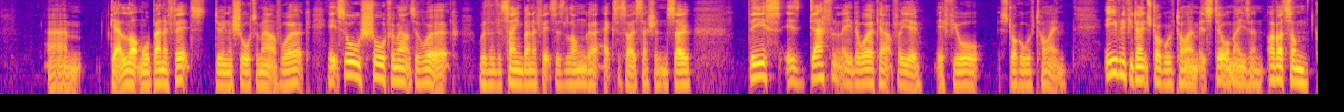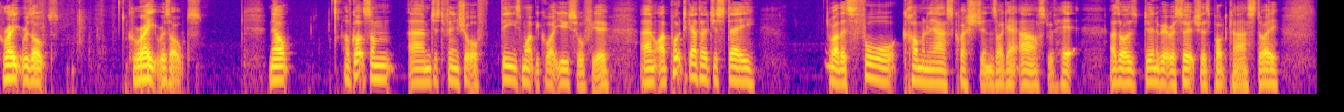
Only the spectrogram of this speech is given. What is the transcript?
um, get a lot more benefits doing a short amount of work. It's all shorter amounts of work with the same benefits as longer exercise sessions. So this is definitely the workout for you if you struggle with time. Even if you don't struggle with time, it's still amazing. I've had some great results. Great results. Now, I've got some, um, just to finish off, these might be quite useful for you. Um, I put together just a well, there's four commonly asked questions I get asked with HIT. As I was doing a bit of research for this podcast, I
